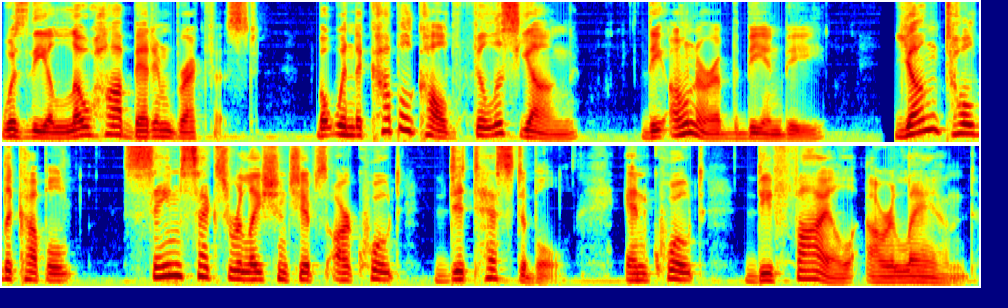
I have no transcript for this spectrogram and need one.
was the Aloha Bed and Breakfast. But when the couple called Phyllis Young, the owner of the B&B, Young told the couple same-sex relationships are quote detestable and quote defile our land.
